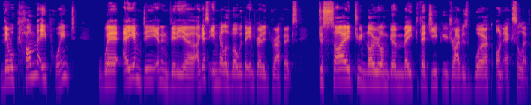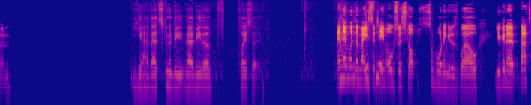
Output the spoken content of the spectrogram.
there will come a point where AMD and Nvidia, I guess Intel as well with the integrated graphics, decide to no longer make their GPU drivers work on X11. Yeah, that's gonna be that'd be the place that. And then when the Mesa team also stops supporting it as well, you're gonna that's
